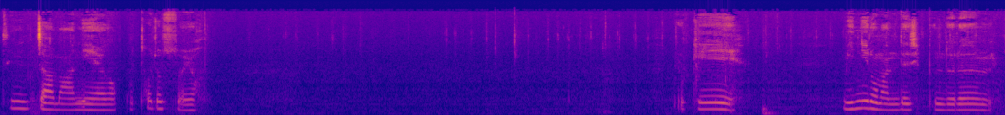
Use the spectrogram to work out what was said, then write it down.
진짜 많이 해갖고 터졌어요. 이렇게 미니로 만드실 분들은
